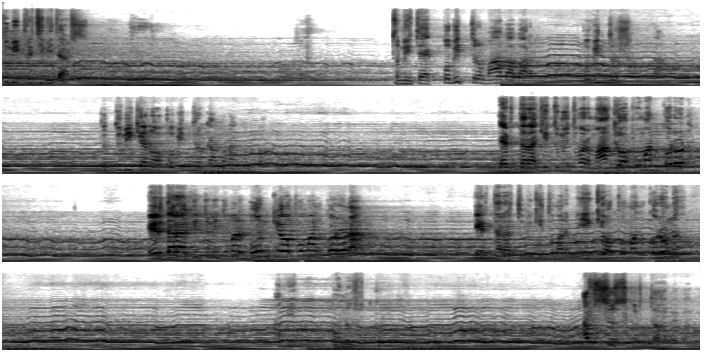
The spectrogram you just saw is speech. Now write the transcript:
তুমি পৃথিবীতে আসছো। তুমি তো এক পবিত্র মা বাবার পবিত্র সন্তান। তুমি কেন অপবিত্র কামনা করো? এর দ্বারা কি তুমি তোমার মাকে অপমান করো না? এর দ্বারা কি তুমি তোমার বোনকে অপমান করো না? এর দ্বারা তুমি কি তোমার মেয়েকে অপমান করো না? আমি অনুরোধ করব। আফসুস করতে হবে বাবা।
